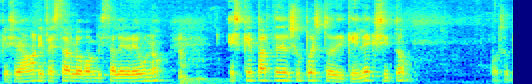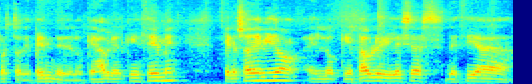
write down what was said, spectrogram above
que se va a manifestar luego en Vista Alegre 1, es que parte del supuesto de que el éxito, por supuesto depende de lo que abre el 15M, pero se ha debido en lo que Pablo Iglesias decía,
